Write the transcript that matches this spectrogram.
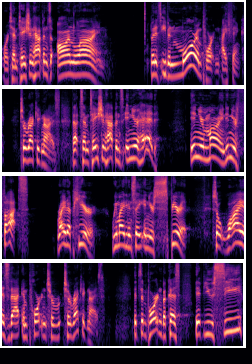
or temptation happens online. But it's even more important, I think, to recognize that temptation happens in your head, in your mind, in your thoughts, right up here. We might even say in your spirit. So, why is that important to, to recognize? It's important because if you see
